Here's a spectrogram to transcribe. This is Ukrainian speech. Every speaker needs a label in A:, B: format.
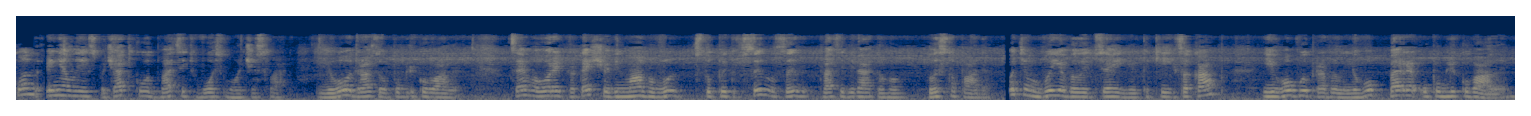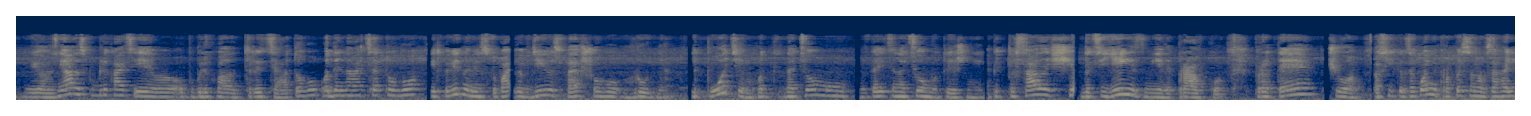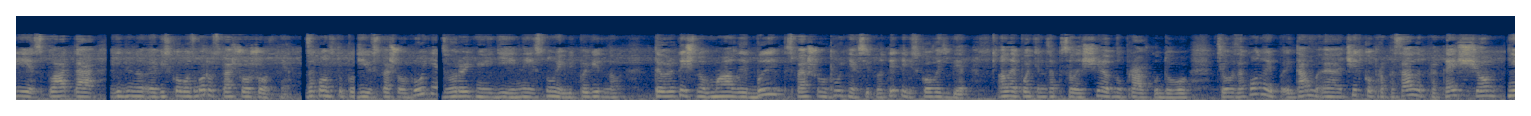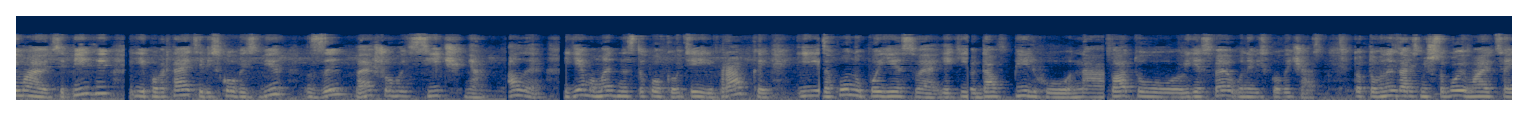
A: Закон прийняли спочатку 28 числа. Його одразу опублікували. Це говорить про те, що він мав вступити в силу з 29 листопада. Потім виявили цей такий фекап. Його виправили, його переопублікували. Його зняли з публікації, е, опублікували 30-го, 11-го. Відповідно, він вступає в дію з 1 грудня. І потім, от на цьому, здається, на цьому тижні підписали ще до цієї зміни правку про те, що оскільки в законі прописано взагалі сплата єдиного військового збору з 1 жовтня. Закон вступив в дію з 1 грудня, зворотньої дії не існує. Відповідно, теоретично мали би з 1 грудня всі платити військовий збір. Але потім записали ще одну правку до цього закону, і там е, чітко прописали про те, що знімаються пільги і повертається військовий збір з 1 січня. Але є момент нестиковки у цієї правки і закону по ЄСВ, який дав пільгу на сплату ЄСВ у невійськовий час. Тобто вони зараз між собою мають цей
